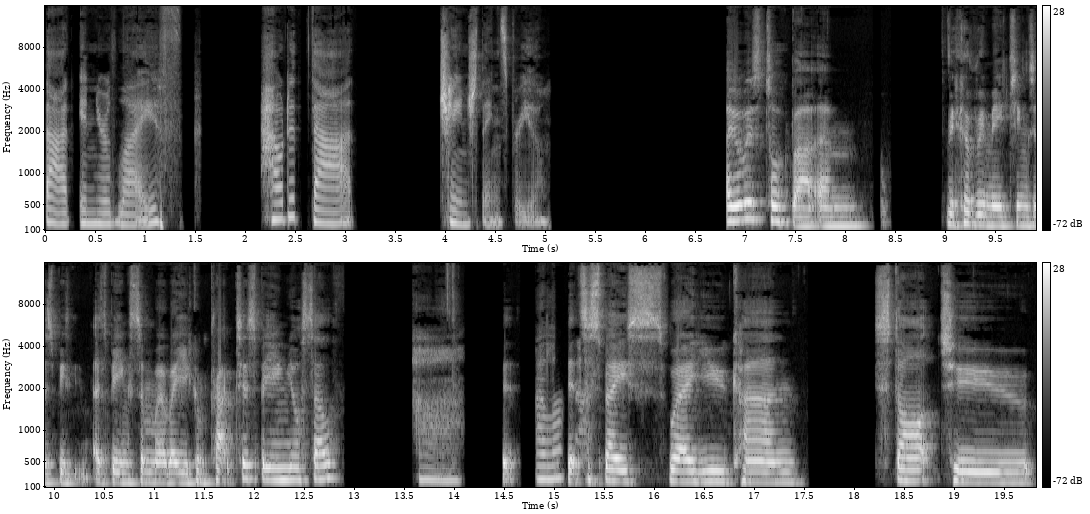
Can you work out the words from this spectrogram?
that in your life, how did that change things for you? I always talk about um, recovery meetings as, be, as being somewhere where you can practice being yourself. Oh, it, I love It's that. a space where you can start to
